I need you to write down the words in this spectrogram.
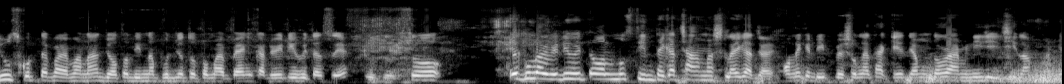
ইউজ করতে পারবে না যতদিন না পর্যন্ত তোমার ব্যাংক কার্ড রেডি হইতাছে। তো এগুলা রেডি হইতে অলমোস্ট তিন থেকে চার মাস লাগা যায়। অনেকে ডিপ্রেশনে থাকে যেমন ধরো আমি নিজেই ছিলাম আমি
